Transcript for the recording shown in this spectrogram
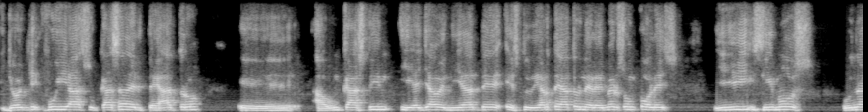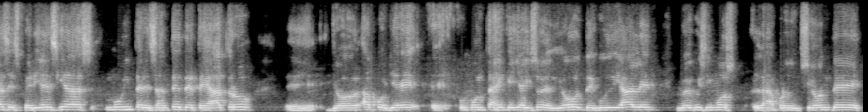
yo fui a su casa del teatro eh, a un casting y ella venía de estudiar teatro en el Emerson College y hicimos unas experiencias muy interesantes de teatro. Eh, yo apoyé eh, un montaje que ella hizo de Dios, de Woody Allen, luego hicimos la producción de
